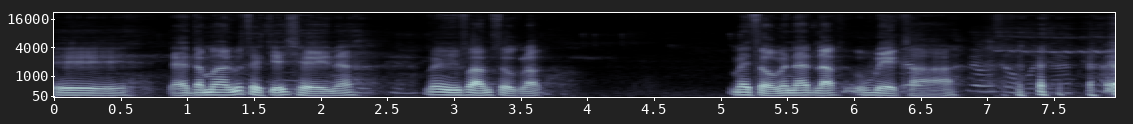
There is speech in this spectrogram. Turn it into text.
เออแต่อาตมารู้สึกเฉยๆนะ ไม่มีความสุขหรอก ไม่โสมนัสหรอกอุเบกขาเรื่องสมนัตค่ะ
